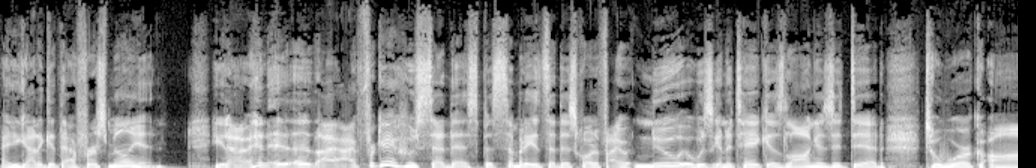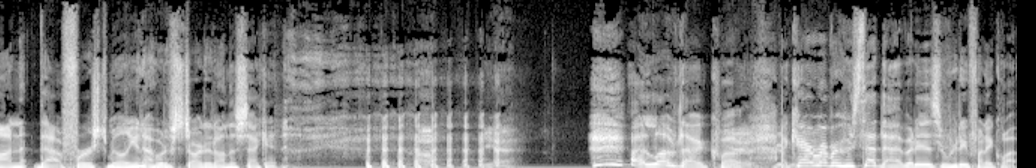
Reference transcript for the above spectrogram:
and you got to get that first million. You know, and it, it, I I forget who said this, but somebody had said this quote: "If I knew it was going to take as long as it did to work on that first million, I would have started on the second. yeah, I love that quote. Yeah, it's a good I can't line. remember who said that, but it is a pretty funny quote.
